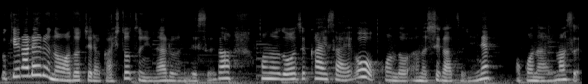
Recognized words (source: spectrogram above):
受けられるのはどちらか1つになるんですがこの同時開催を今度あの4月にね行います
